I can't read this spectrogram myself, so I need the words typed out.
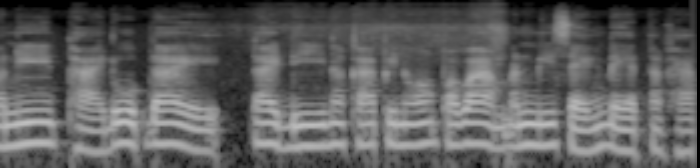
วันนี้ถ่ายรูปได้ได้ดีนะคะ พี่น้องเพราะว่ามันมีแสงแดดนะคะ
